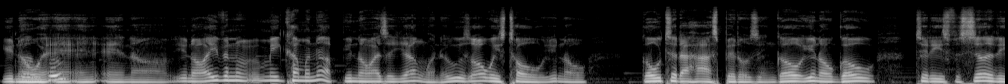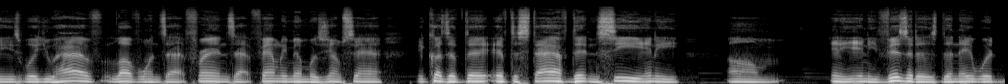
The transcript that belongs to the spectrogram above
you know, mm-hmm. and and, and uh, you know, even me coming up, you know, as a young one who was always told, you know, go to the hospitals and go, you know, go to these facilities where you have loved ones at friends at family members you know what i'm saying because if they if the staff didn't see any um any any visitors then they would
